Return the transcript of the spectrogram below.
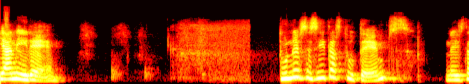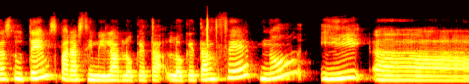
ja aniré. Tu necessites tu temps, necessites tu temps per assimilar el que t'han fet, no? I, eh,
